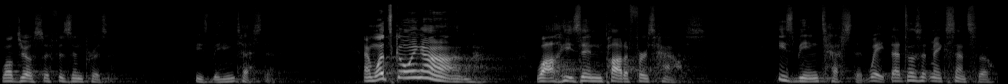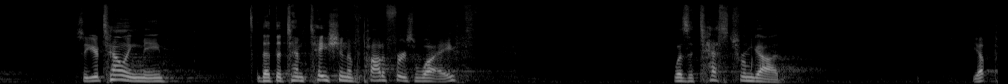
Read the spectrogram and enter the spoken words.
while Joseph is in prison? He's being tested. And what's going on while he's in Potiphar's house? He's being tested. Wait, that doesn't make sense though. So, you're telling me that the temptation of Potiphar's wife was a test from God? Yep.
